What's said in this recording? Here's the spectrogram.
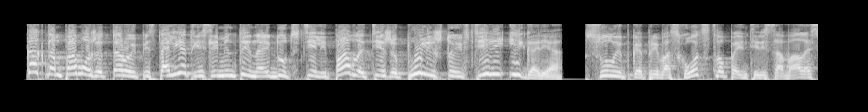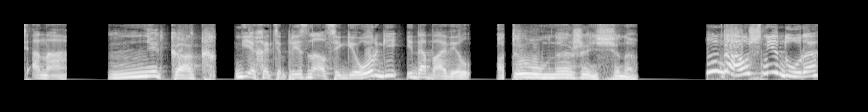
«Как нам поможет второй пистолет, если менты найдут в теле Павла те же пули, что и в теле Игоря?» С улыбкой превосходства поинтересовалась она. «Никак», – нехотя признался Георгий и добавил. А ты умная женщина. Да уж, не дура.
